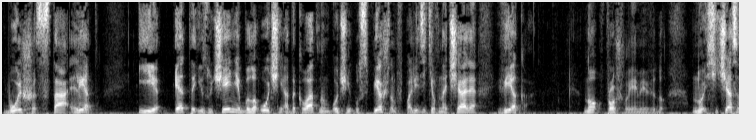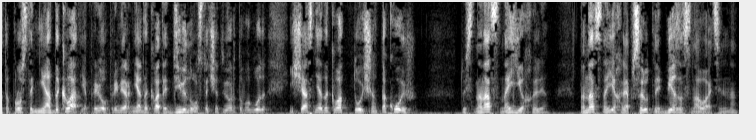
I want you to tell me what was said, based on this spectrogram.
больше ста лет. И это изучение было очень адекватным, очень успешным в политике в начале века. Но в прошлое я имею в виду. Но сейчас это просто неадекват. Я привел пример неадеквата 94 -го года, и сейчас неадекват точно такой же. То есть на нас наехали, на нас наехали абсолютно безосновательно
